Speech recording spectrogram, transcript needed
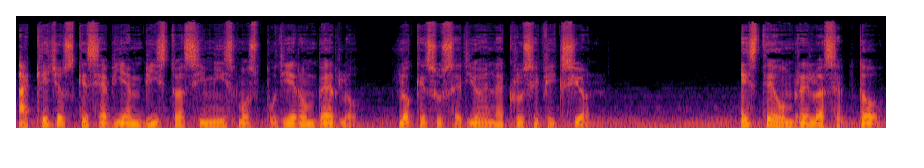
aquellos que se habían visto a sí mismos pudieron verlo, lo que sucedió en la crucifixión. Este hombre lo aceptó,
